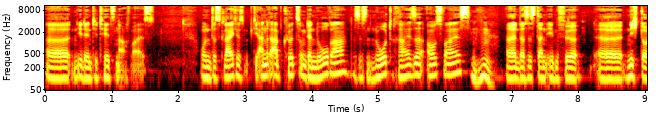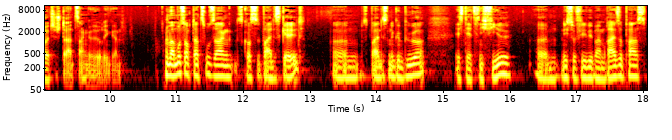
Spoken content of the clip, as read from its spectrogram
äh, einen Identitätsnachweis. Und das gleiche ist die andere Abkürzung der NORA, das ist ein Notreiseausweis. Mhm. Äh, das ist dann eben für äh, nicht deutsche Staatsangehörige. Und man muss auch dazu sagen, es kostet beides Geld, ähm, ist beides eine Gebühr, ist jetzt nicht viel, ähm, nicht so viel wie beim Reisepass,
